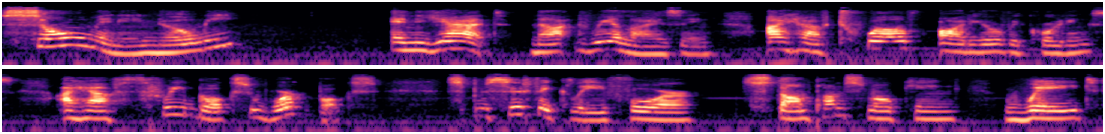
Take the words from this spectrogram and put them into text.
so many know me and yet not realizing I have 12 audio recordings. I have three books, workbooks, specifically for Stomp on Smoking, Weight,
